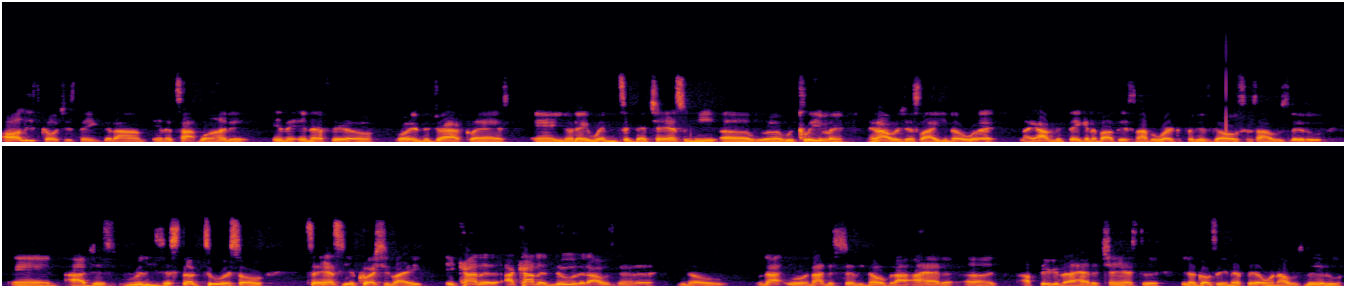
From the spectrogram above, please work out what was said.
all these coaches think that I'm in the top 100 in the NFL or in the draft class, and you know they went and took that chance with me uh, uh, with Cleveland, and I was just like, you know what? Like I've been thinking about this, and I've been working for this goal since I was little, and I just really just stuck to it. So to answer your question, like it kind of, I kind of knew that I was gonna, you know, not well, not necessarily no, but I, I had a, uh, I figured I had a chance to, you know, go to the NFL when I was little,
